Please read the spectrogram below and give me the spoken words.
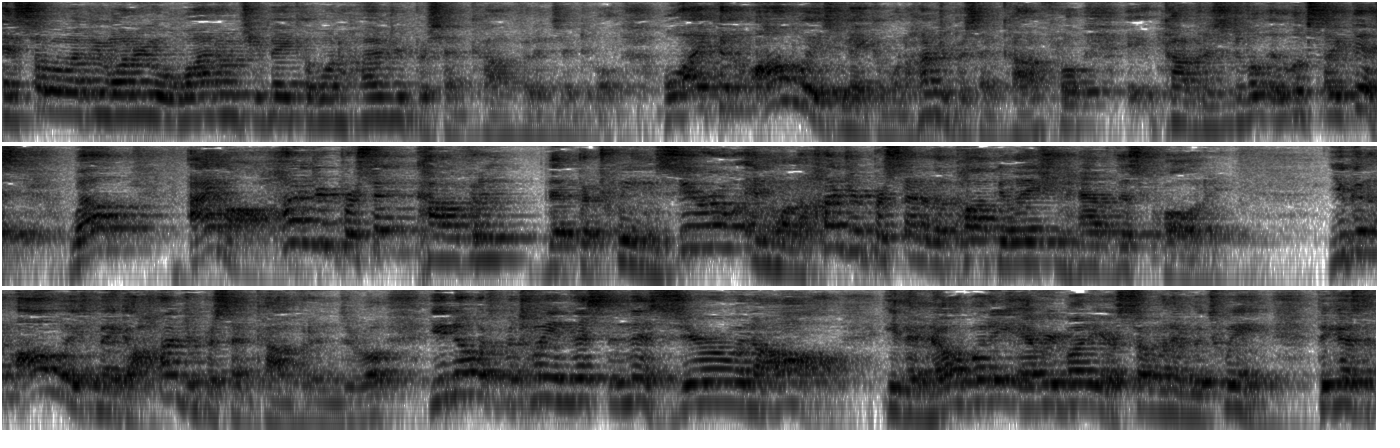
And someone might be wondering, well, why don't you make a 100% confidence interval? Well, I can always make a 100% confidence interval. It looks like this. Well, I'm 100% confident that between 0 and 100% of the population have this quality. You can always make a 100% confident interval. You know it's between this and this, zero and all. Either nobody, everybody, or someone in between. Because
